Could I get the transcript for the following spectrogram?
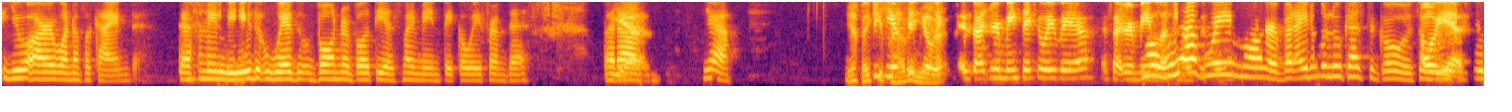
You are one of a kind. Definitely lead with vulnerability as my main takeaway from this. But Yeah. um, yeah. Yeah, thank Speaking you for of having me. is that your main takeaway, Bea? Is that your main No, lesson? we have way day? more, but I know Luke has to go. So Oh, yes, so-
